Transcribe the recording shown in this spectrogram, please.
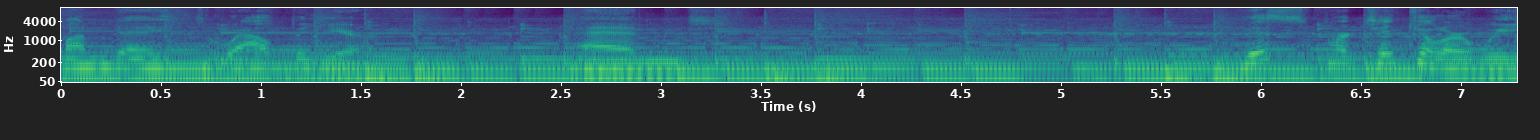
Monday throughout the year. And this particular week,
